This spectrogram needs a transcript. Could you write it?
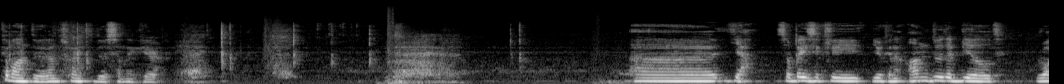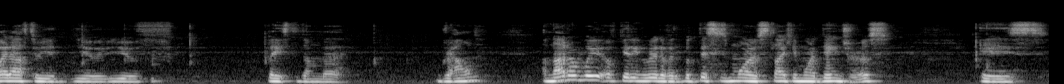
come on dude, I'm trying to do something here. Uh, yeah, so basically you can undo the build right after you, you, you've placed it on the ground Another way of getting rid of it, but this is more slightly more dangerous, is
